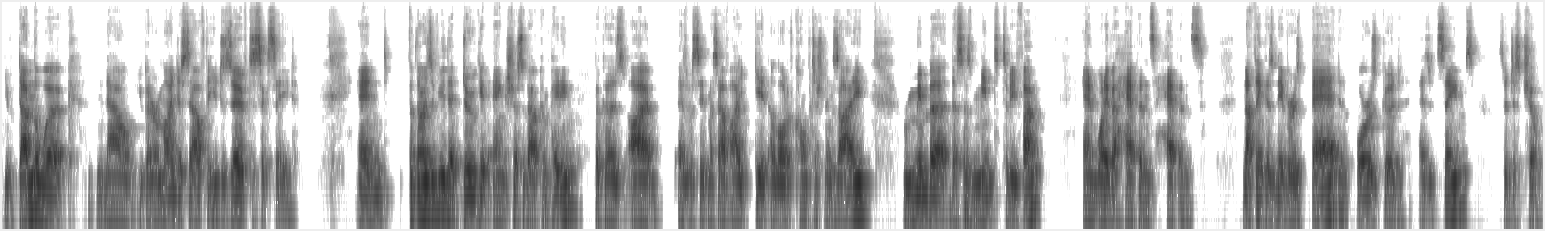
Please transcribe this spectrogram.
You've done the work. Now you've got to remind yourself that you deserve to succeed. And for those of you that do get anxious about competing, because I, as was said myself, I get a lot of competition anxiety. Remember, this is meant to be fun, and whatever happens, happens. Nothing is never as bad or as good as it seems. So just chill.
